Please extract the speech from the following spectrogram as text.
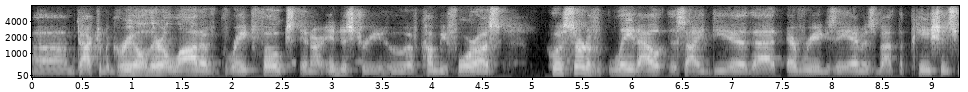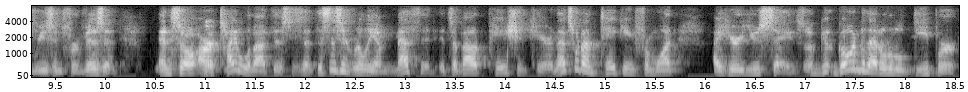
um, Dr. McGreal. There are a lot of great folks in our industry who have come before us who have sort of laid out this idea that every exam is about the patient's reason for visit. And so our title about this is that this isn't really a method, it's about patient care. And that's what I'm taking from what I hear you say. So go into that a little deeper.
